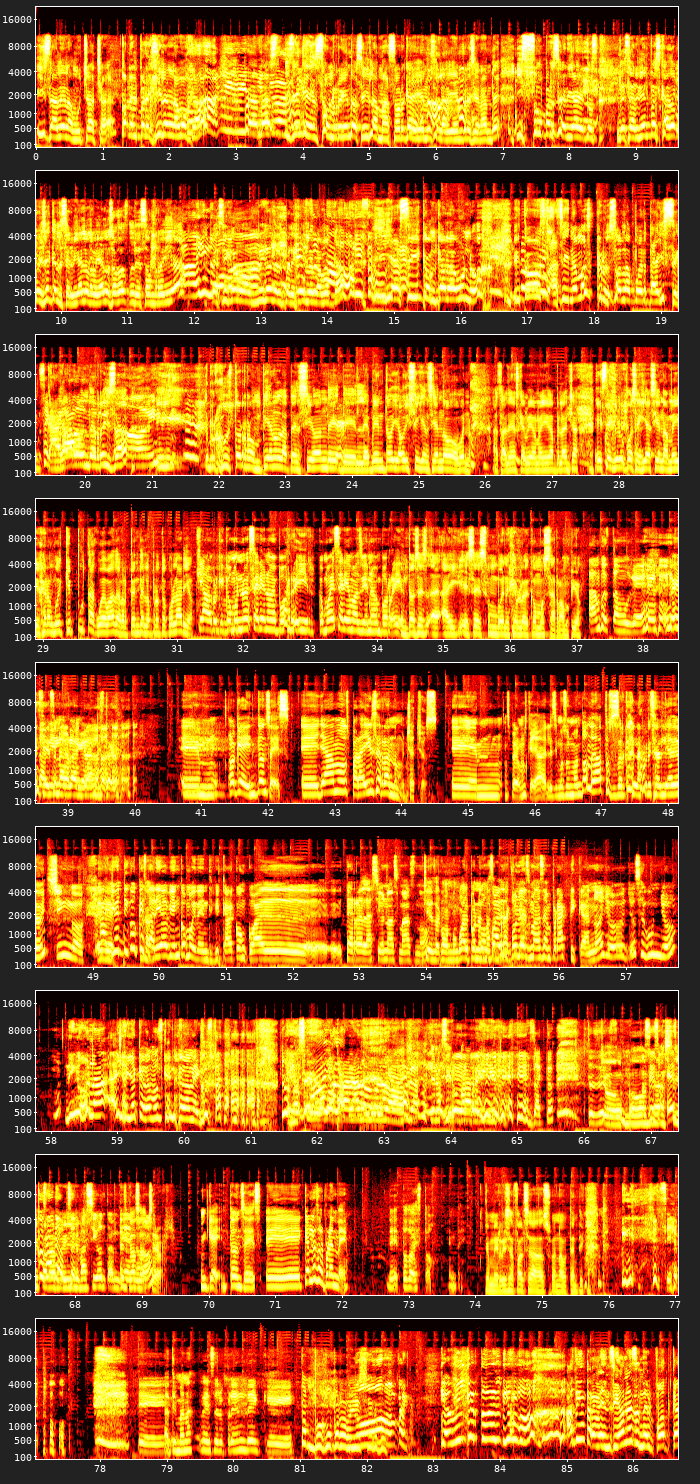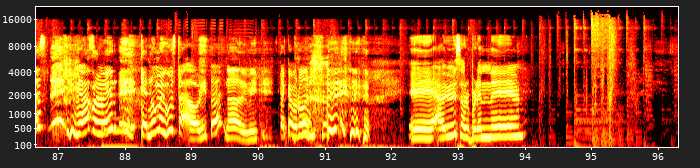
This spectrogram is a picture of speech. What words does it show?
y sale la muchacha con el perejil en la boca. Pero además dicen que sonriendo así, la mazorca de se le veía impresionante y súper seria. Entonces le servía el pescado, pero dicen que le servía, los veía los ojos, le sonreía. Ay, no. Y así como miran el perejil en la boca. Y así con cada uno. Y todos así, nada más cruzó la puerta y se, Se cagaron cagaron de risa. Ay. Y justo rompieron la tensión de- del evento y hoy siguen siendo, bueno, hasta el día que había mi amiga Pelancha, ese grupo seguía siendo amigos. Dijeron, güey, qué puta hueva de repente lo protocolario. Claro, porque como no es serio no me puedo reír. Como es serio más bien no me puedo reír. Entonces, ahí ese es un buen ejemplo de cómo se rompió. Amo esta mujer. Sí, Está es una gran, gran historia. Em, ok, entonces, eh, ya vamos para ir cerrando, muchachos. Em, esperemos que ya les dimos un montón de datos acerca de la risa el día de hoy. Chingo. Ah, Eh, yo digo que ajá. estaría bien como identificar con cuál eh, te relacionas más, ¿no? Sí, o sea, como con cuál pones con más en cuál práctica. pones más en práctica, ¿no? Yo, yo según yo, ninguna. Ya, ya quedamos que nada me gusta. Yo no sé, para la vida. Yo no sirvo para reír. Exacto. Entonces, Yo no pues eso, nací es cosa para de reír. observación también, Es cosa de ¿no? observar. Ok, entonces, eh, ¿qué les sorprende de todo esto, gente? Que mi risa falsa suena auténtica. es cierto. Eh, ¿A ti, mana? Me sorprende que... Tampoco para sirve. No, pe- que Amilcar todo el tiempo hace intervenciones en el podcast y me hace ver que no me gusta ahorita nada de mí. Está cabrón. Eh, a mí me sorprende...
